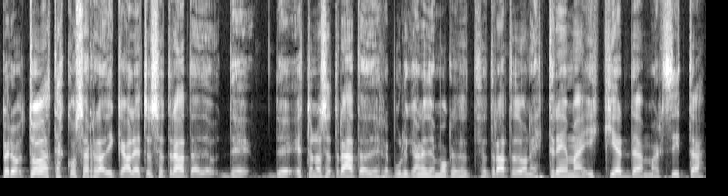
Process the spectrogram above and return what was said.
Pero todas estas cosas radicales, esto se trata de... de- de- esto no se trata de republicanos y demócratas, se trata de una extrema izquierda marxista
